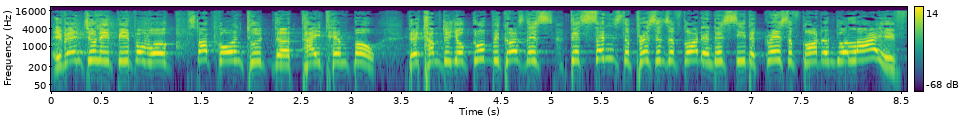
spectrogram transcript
Eventually people will stop going to the Thai temple. They come to your group because they, they sense the presence of God and they see the grace of God on your life.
